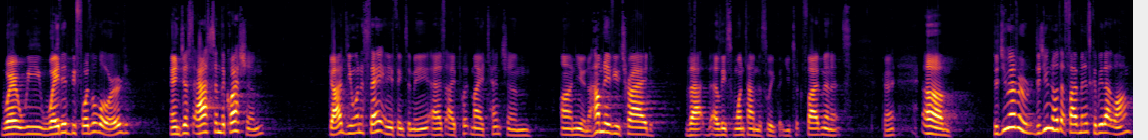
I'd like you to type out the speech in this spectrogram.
where we waited before the Lord and just asked Him the question God, do you want to say anything to me as I put my attention on you? Now, how many of you tried that at least one time this week, that you took five minutes? Okay. Um, did you ever, did you know that five minutes could be that long?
